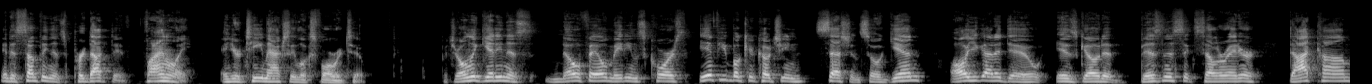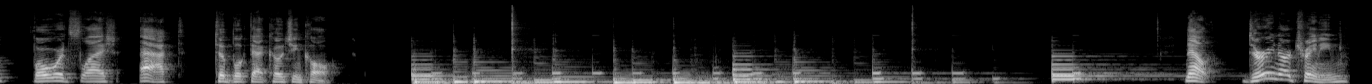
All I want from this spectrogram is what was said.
into something that's productive, finally, and your team actually looks forward to. But you're only getting this no fail meetings course if you book your coaching session. So again, all you got to do is go to businessaccelerator.com forward slash act to book that coaching call. Now, during our training,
